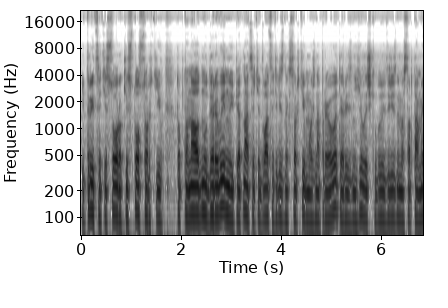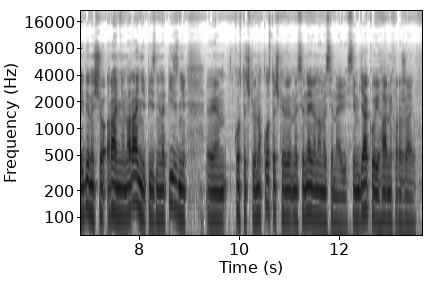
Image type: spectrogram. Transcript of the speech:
і 30, і 40, і 100 сортів. Тобто на одну деревину і 15 і 20 різних сортів можна прививити, різні гілочки будуть з різними сортами. Єдине, що ранні на ранні, пізні на пізні, е, косточки на косточки, насінневі на насінневі. Всім дякую і гарних врожаїв.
